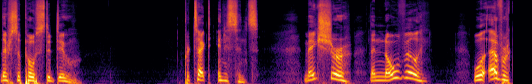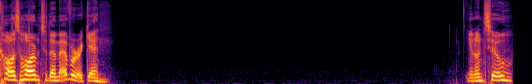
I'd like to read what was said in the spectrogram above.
they're supposed to do. Protect innocents. Make sure that no villain will ever cause harm to them ever again. And until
